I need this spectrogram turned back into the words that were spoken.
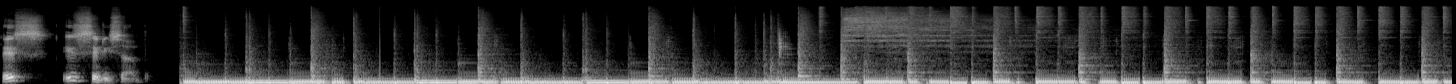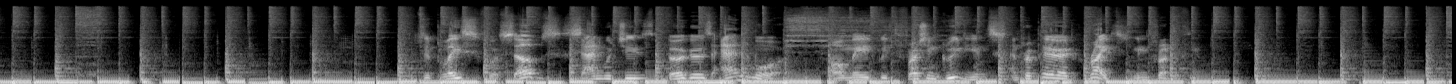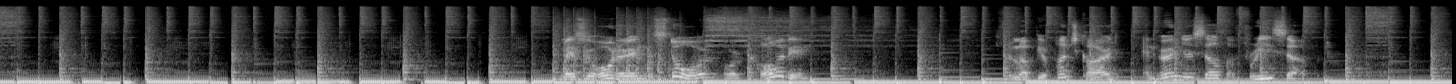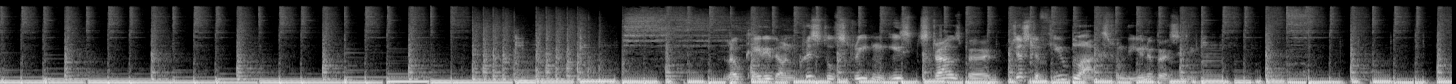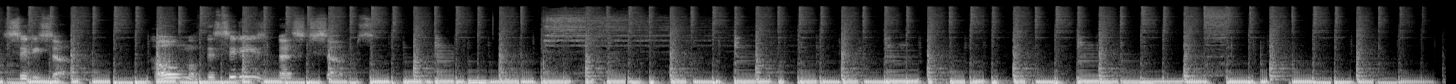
This is City Sub. It's a place for subs, sandwiches, burgers, and more, all made with fresh ingredients and prepared right in front of you. Place your order in the store or call it in. Fill up your punch card and earn yourself a free sub. Located on Crystal Street in East Stroudsburg, just a few blocks from the university. City Sub, home of the city's best subs.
